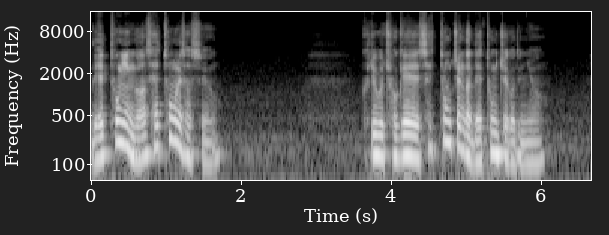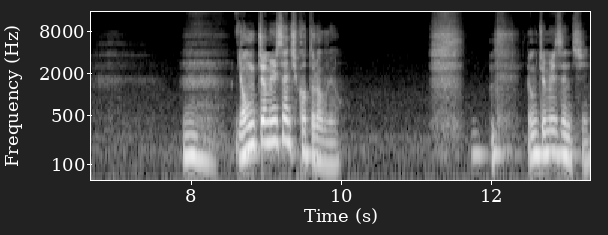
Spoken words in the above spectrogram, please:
네 통인가 세 통을 샀어요. 그리고 저게 세 통째인가 네 통째거든요. 음, 0.1cm 컸더라고요. 0.1cm.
